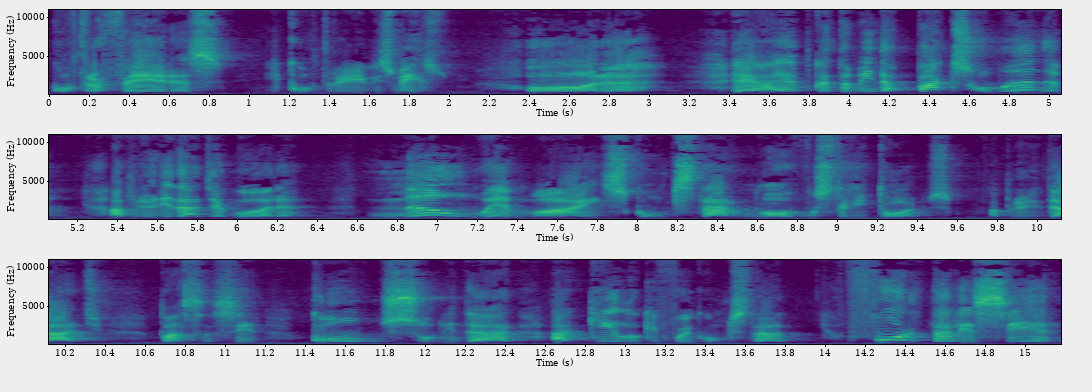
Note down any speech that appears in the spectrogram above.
contra feras e contra eles mesmos. Ora, é a época também da Pax Romana. A prioridade agora não é mais conquistar novos territórios. A prioridade passa a ser consolidar aquilo que foi conquistado, fortalecer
